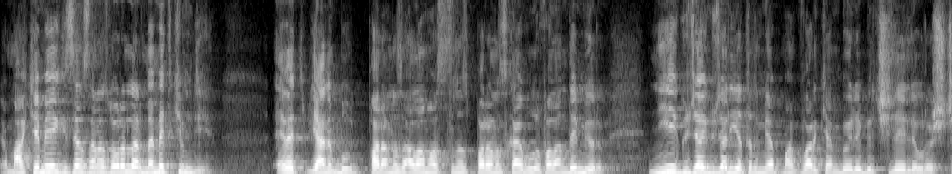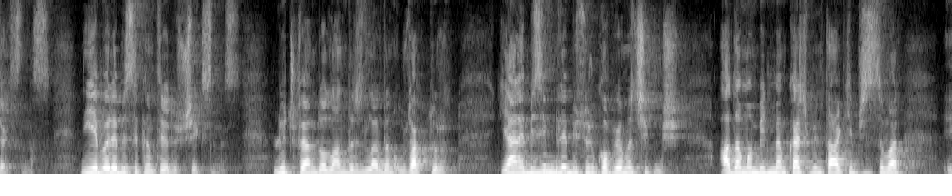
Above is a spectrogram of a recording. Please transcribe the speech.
Ya mahkemeye gitsen sana sorarlar Mehmet kim diye. Evet yani bu paranızı alamazsınız, paranız kaybolur falan demiyorum. Niye güzel güzel yatırım yapmak varken böyle bir çileyle uğraşacaksınız? Niye böyle bir sıkıntıya düşeceksiniz? Lütfen dolandırıcılardan uzak durun. Yani bizim bile bir sürü kopyamız çıkmış. Adamın bilmem kaç bin takipçisi var. E,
